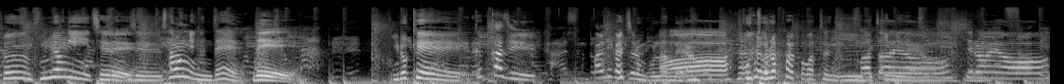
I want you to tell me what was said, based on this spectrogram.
저는 분명히 제 네. 이제 3학년인데 네. 이렇게 끝까지 빨리 갈 줄은 몰랐네요. 아, 곧 졸업할 것 같은 이 맞아요. 느낌이네요. 싫어요.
